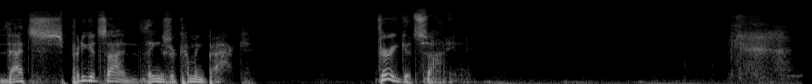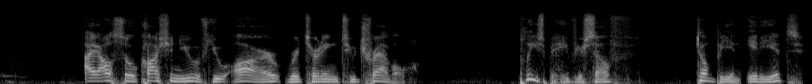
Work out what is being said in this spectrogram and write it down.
That's pretty good sign. Things are coming back. Very good sign. I also caution you if you are returning to travel, please behave yourself. Don't be an idiot.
